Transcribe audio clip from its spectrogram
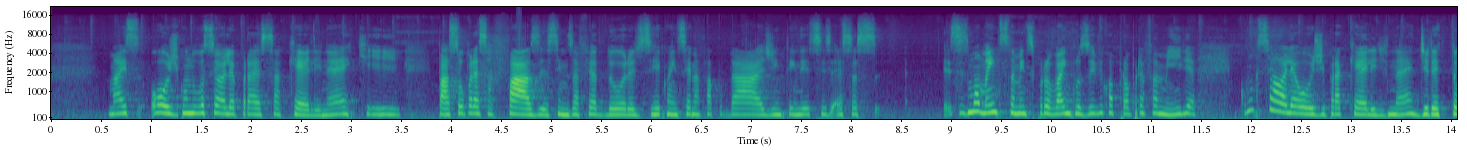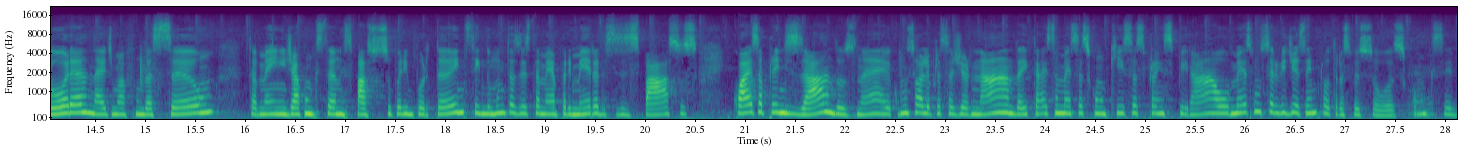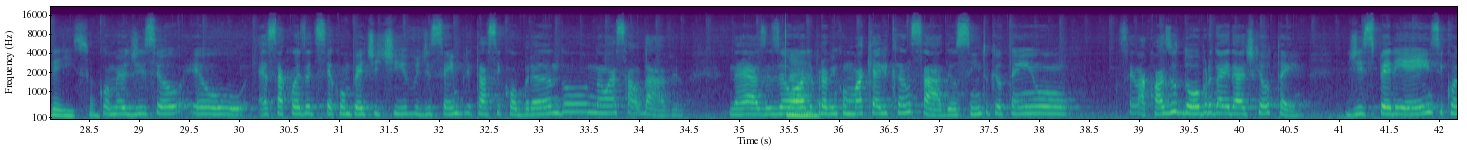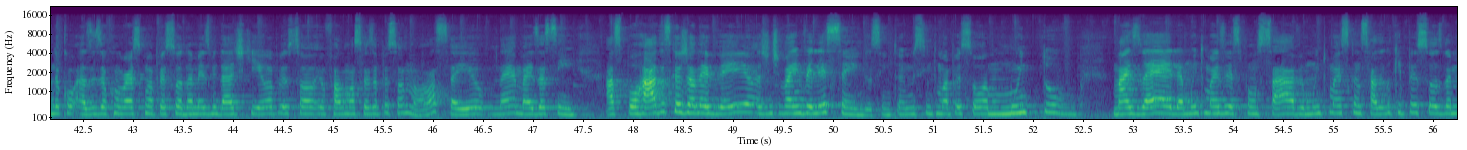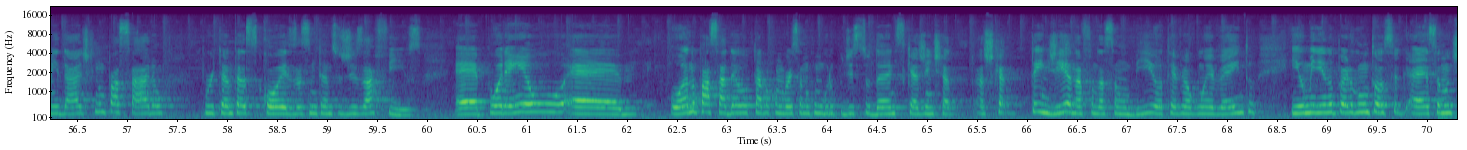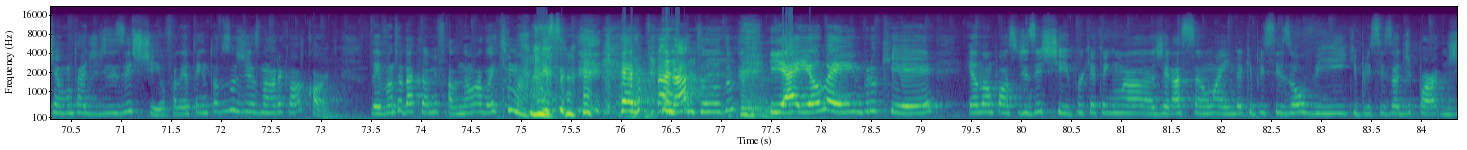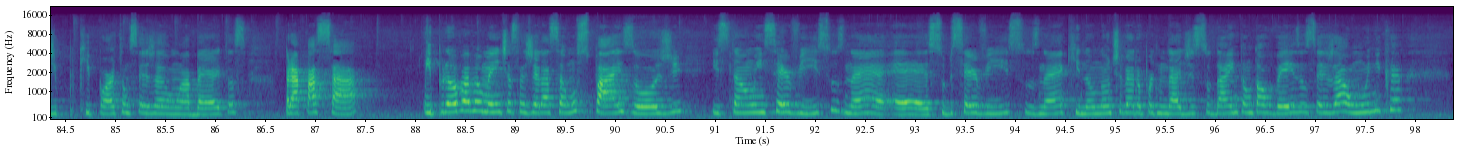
Mas hoje, quando você olha para essa Kelly, né, que passou por essa fase assim desafiadora de se reconhecer na faculdade, entender esses, essas esses momentos também de se provar, inclusive com a própria família. Como que você olha hoje para Kelly, né, diretora, né, de uma fundação, também já conquistando espaços super importantes, sendo muitas vezes também a primeira desses espaços. Quais aprendizados, né? Como você olha para essa jornada e traz também essas conquistas para inspirar ou mesmo servir de exemplo a outras pessoas? Como é. que você vê isso? Como eu disse, eu, eu, essa coisa de ser competitivo, de sempre estar tá se cobrando, não é saudável. Né? Às vezes eu é. olho para mim como uma Kelly cansada. Eu sinto que eu tenho, sei lá, quase o dobro da idade que eu tenho de experiência, e quando eu, às vezes eu converso com uma pessoa da mesma idade que eu, a pessoa, eu falo umas coisas, a pessoa, nossa, eu, né? Mas assim, as porradas que eu já levei, a gente vai envelhecendo, assim. Então eu me sinto uma pessoa muito mais velha, muito mais responsável, muito mais cansada do que pessoas da minha idade que não passaram por tantas coisas, assim, tantos desafios. É, porém, eu, é, o ano passado eu estava conversando com um grupo de estudantes que a gente acho que atendia na Fundação Bio, teve algum evento, e um menino perguntou se, é, se, eu não tinha vontade de desistir. Eu falei, eu tenho todos os dias na hora que eu acordo. Levanta da cama e falo, não aguento mais, quero parar tudo. E aí eu lembro que eu não posso desistir, porque tem uma geração ainda que precisa ouvir, que precisa de, de que portas sejam abertas para passar. E provavelmente essa geração, os pais hoje, estão em serviços, né, é, subserviços, né, que não, não tiveram oportunidade de estudar, então talvez eu seja a única,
